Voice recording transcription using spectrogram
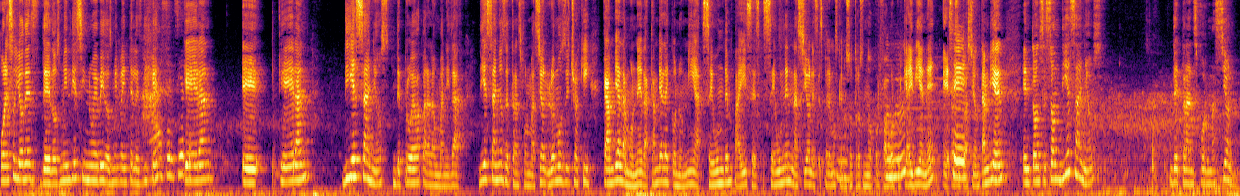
por eso yo desde 2019 y 2020 les dije Ah, que eran eh, que eran 10 años de prueba para la humanidad. 10 años de transformación, lo hemos dicho aquí, cambia la moneda, cambia la economía, se hunden países, se unen naciones, esperemos que nosotros no, por favor, porque ahí viene esa Sí. situación también. Entonces son 10 años de transformación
